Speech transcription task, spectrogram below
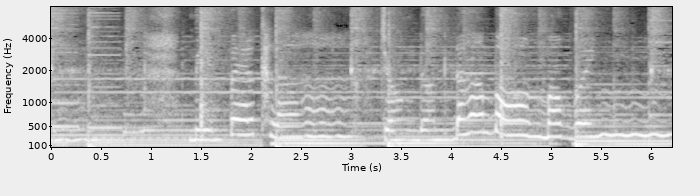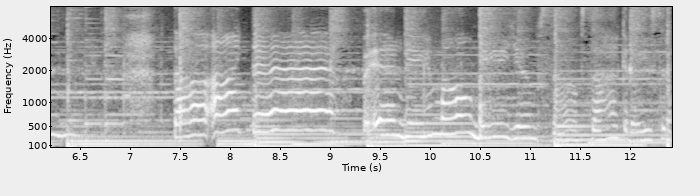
មមានពេលខ្លះ ចង់ដណ្ដើមបងមកវិញតើអាចទេពេលនេះមកនេះយើងផ្សើផ្សាក្តីស្រ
